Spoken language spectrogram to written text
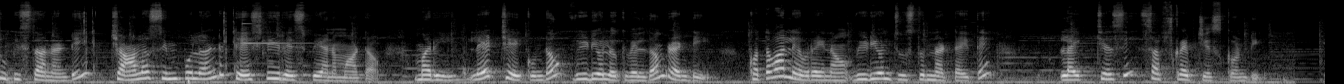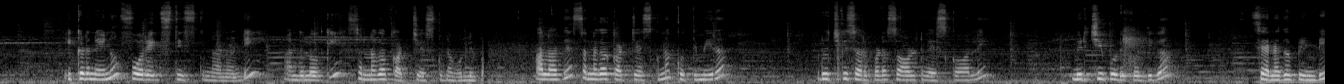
చూపిస్తానండి. చాలా సింపుల్ అండ్ టేస్టీ రెసిపీ అన్నమాట. మరి లేట్ చేయకుండా వీడియోలోకి వెళ్దాం రండి. కొత్త వాళ్ళు ఎవరైనా వీడియోని చూస్తున్నట్టయితే లైక్ చేసి సబ్స్క్రైబ్ చేసుకోండి. ఇక్కడ నేను ఫోర్ ఎగ్స్ తీసుకున్నానండి. అందులోకి సన్నగా కట్ చేసుకున్న ఉల్లిపాయ అలాగే సన్నగా కట్ చేసుకున్న కొత్తిమీర రుచికి సరిపడా సాల్ట్ వేసుకోవాలి. మిర్చి పొడి కొద్దిగా శనగపిండి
